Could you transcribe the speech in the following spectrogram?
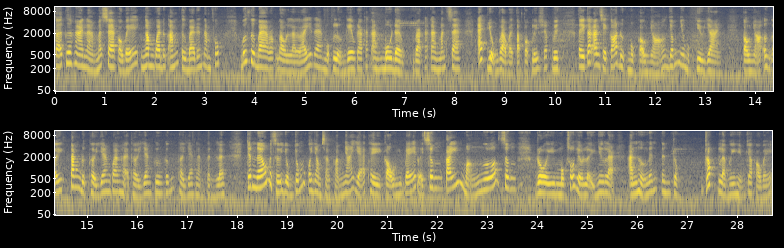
cái thứ hai là massage cậu bé, ngâm qua nước ấm từ 3 đến 5 phút. Bước thứ ba bắt đầu là lấy ra một lượng gel ra các anh bôi đều và các anh massage, áp dụng vào bài tập vật lý Jackpin thì các anh sẽ có được một cậu nhỏ giống như một chiều dài. Cậu nhỏ ưng ý, tăng được thời gian quan hệ, thời gian cương cứng, thời gian làm tình lên. Chứ nếu mà sử dụng chúng của dòng sản phẩm nhái giả thì cậu bé lại sưng, tấy mận ngứa, sưng, rồi một số hiệu lụy như là ảnh hưởng đến tinh trùng rất là nguy hiểm cho cậu bé.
